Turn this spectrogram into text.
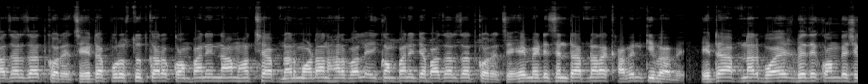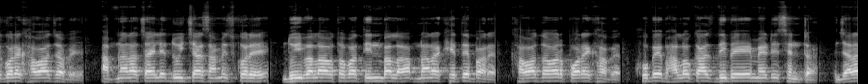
বাজারজাত করেছে? এটা প্রস্তুতকারক কোম্পানির নাম হচ্ছে আপনার মডার্ন হার্বাল এই কোম্পানিটা বাজারজাত করেছে। এই মেডিসিনটা আপনারা খাবেন কীভাবে? এটা আপনার বয়স ভেদে কম বেশি করে খাওয়া যাবে। আপনারা চাইলে দুই চা চামচ করে দুই বেলা অথবা তিন বেলা আপনারা খেতে পারেন। খাওয়া দাওয়ার পরে খাবেন। খুবই ভালো কাজ দিবে এই মেডিসিনটা যারা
